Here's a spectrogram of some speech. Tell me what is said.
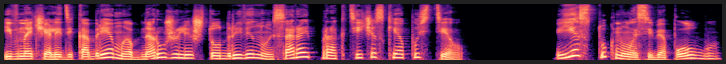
и в начале декабря мы обнаружили, что дровяной сарай практически опустел. Я стукнула себя по лбу.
